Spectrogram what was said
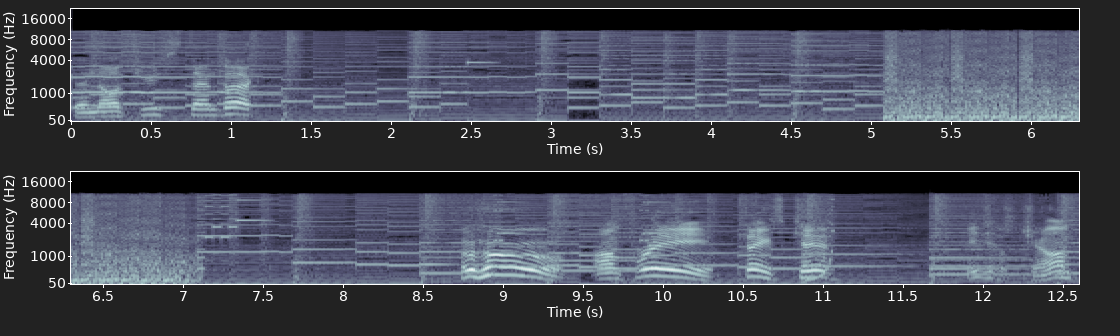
Then no fuse stand back. Woohoo! I'm free! Thanks, kid! He just jumped.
